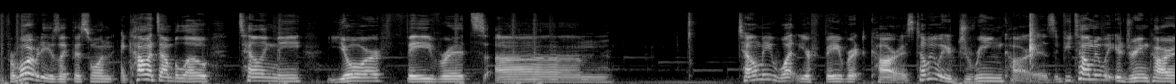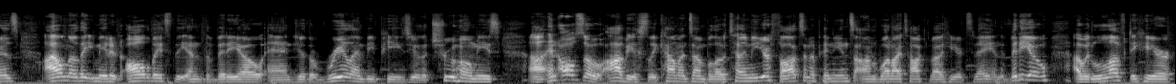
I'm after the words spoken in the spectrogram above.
for more videos like this one and comment down below telling me your favorite um tell me what your favorite car is. Tell me what your dream car is. If you tell me what your dream car is I'll know that you made it all the way to the end of the video and you're the real MVPs you're the true homies. Uh, and also obviously comment down below telling me your thoughts and opinions on what I talked about here today in the video. I would love to hear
